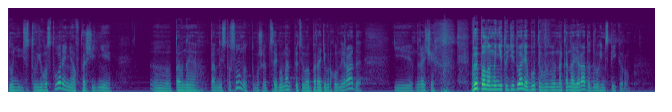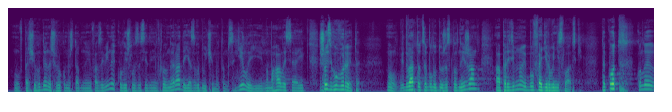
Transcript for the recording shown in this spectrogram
до його створення в перші дні певний, певний стосунок, тому що в цей момент працював в апараті Верховної Ради. І, до речі, випала мені тоді доля бути на каналі Рада другим спікером. Ну, в перші години широкомасштабної фази війни, коли йшло засідання Верховної Ради, я з ведучими там сиділи і намагалися як, щось говорити. Ну, відверто це було дуже складний жанр, а переді мною був Федір Веніславський. Так от, коли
